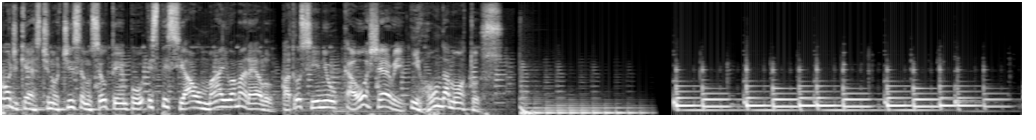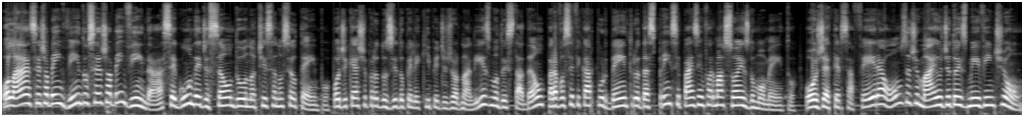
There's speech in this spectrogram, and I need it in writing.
Podcast Notícia no seu tempo, especial Maio Amarelo. Patrocínio Caoa Sherry e Honda Motos. Olá, seja bem-vindo, seja bem-vinda à segunda edição do Notícia no seu Tempo, podcast produzido pela equipe de jornalismo do Estadão para você ficar por dentro das principais informações do momento. Hoje é terça-feira, 11 de maio de 2021.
